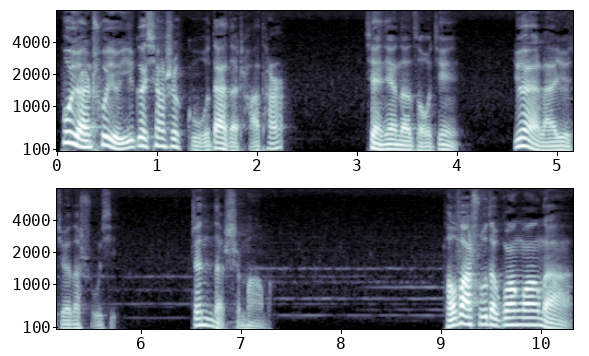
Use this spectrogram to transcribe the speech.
不远处有一个像是古代的茶摊儿，渐渐的走近，越来越觉得熟悉，真的是妈妈。头发梳得光光的，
